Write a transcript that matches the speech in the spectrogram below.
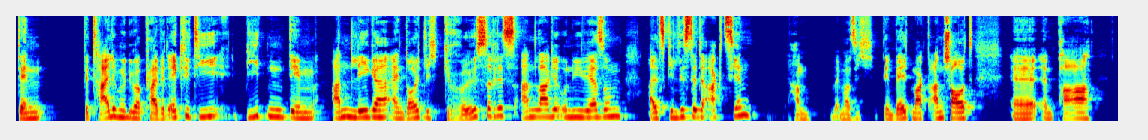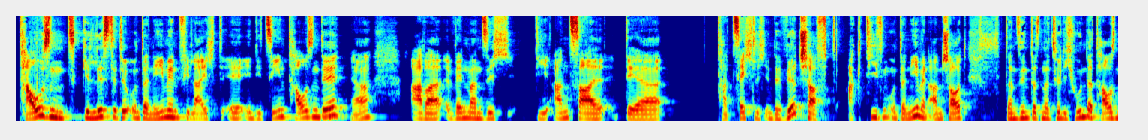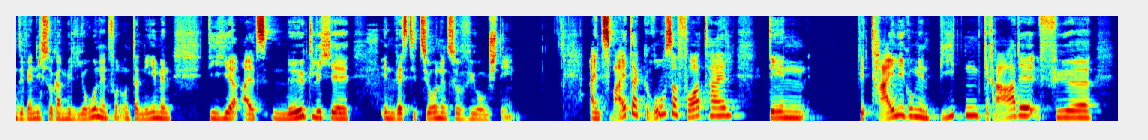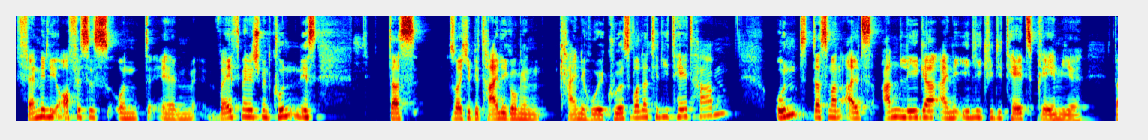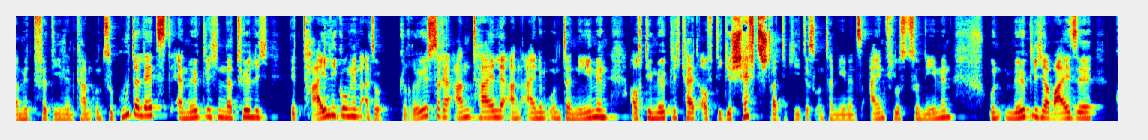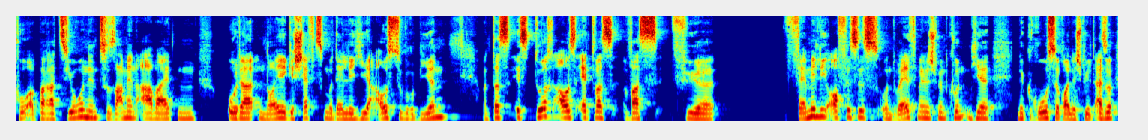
Denn Beteiligungen über Private Equity bieten dem Anleger ein deutlich größeres Anlageuniversum als gelistete Aktien. Wir haben, wenn man sich den Weltmarkt anschaut, äh, ein paar tausend gelistete Unternehmen, vielleicht äh, in die Zehntausende, ja. Aber wenn man sich die Anzahl der tatsächlich in der Wirtschaft aktiven Unternehmen anschaut, dann sind das natürlich Hunderttausende, wenn nicht sogar Millionen von Unternehmen, die hier als mögliche Investitionen zur Verfügung stehen. Ein zweiter großer Vorteil, den Beteiligungen bieten, gerade für Family Offices und ähm, Wealth Management Kunden ist, dass solche Beteiligungen keine hohe Kursvolatilität haben und dass man als Anleger eine Illiquiditätsprämie damit verdienen kann. Und zu guter Letzt ermöglichen natürlich Beteiligungen, also größere Anteile an einem Unternehmen, auch die Möglichkeit, auf die Geschäftsstrategie des Unternehmens Einfluss zu nehmen und möglicherweise Kooperationen, Zusammenarbeiten oder neue Geschäftsmodelle hier auszuprobieren. Und das ist durchaus etwas, was für Family Offices und Wealth Management Kunden hier eine große Rolle spielt. Also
